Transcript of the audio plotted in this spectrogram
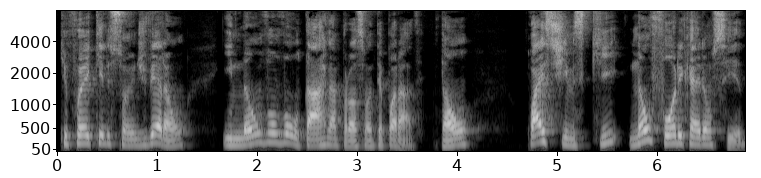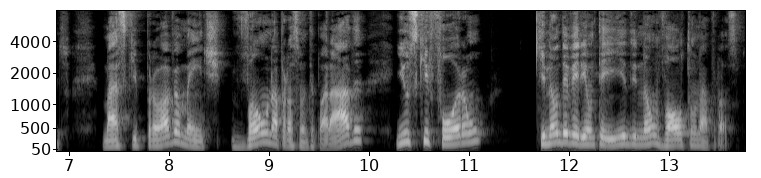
que foi aquele sonho de verão, e não vão voltar na próxima temporada? Então, quais times que não foram e caíram cedo, mas que provavelmente vão na próxima temporada, e os que foram que não deveriam ter ido e não voltam na próxima?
